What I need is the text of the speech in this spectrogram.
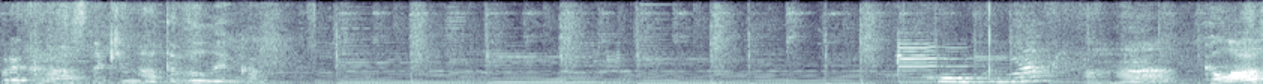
Прекрасна кімната, велика. Кухня. Ага. Клас.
